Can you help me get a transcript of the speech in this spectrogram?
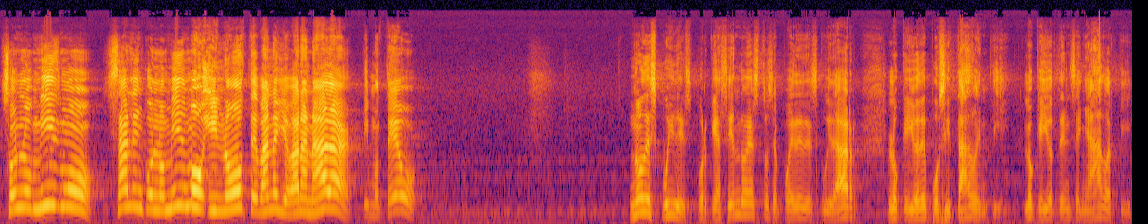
son lo mismo, salen con lo mismo y no te van a llevar a nada, Timoteo. No descuides, porque haciendo esto se puede descuidar lo que yo he depositado en ti, lo que yo te he enseñado a ti.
